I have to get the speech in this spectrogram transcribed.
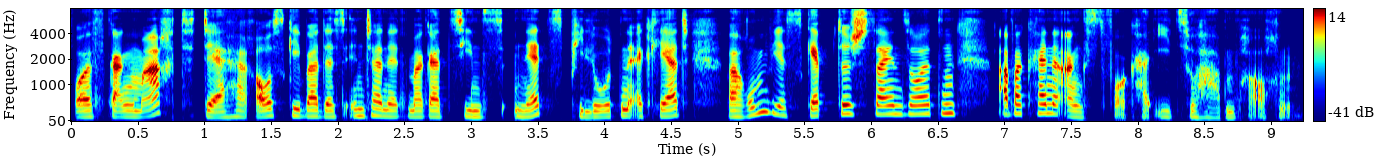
Wolfgang Macht, der Herausgeber des Internetmagazins Netzpiloten, erklärt, warum wir skeptisch sein sollten, aber keine Angst vor KI zu haben brauchen.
